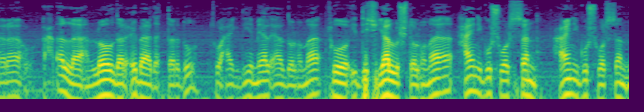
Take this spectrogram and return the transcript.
تراه. أح الله لول در عبادة دردو تو حيك دي ميل آل دولهما. تو إديش يلوش دولهما. حين يقوش والسن حين يقوش والسن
